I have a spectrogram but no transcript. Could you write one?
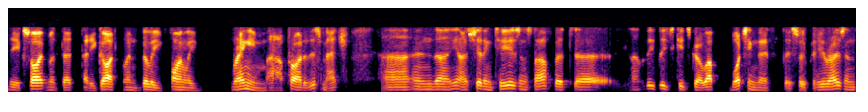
the excitement that, that he got when Billy finally rang him uh, prior to this match, uh, and uh, you know, shedding tears and stuff. But uh, you know, these, these kids grow up watching their their superheroes, and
